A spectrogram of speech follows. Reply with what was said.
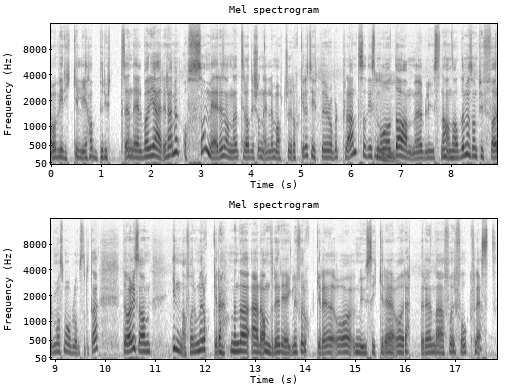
å virkelig ha brutt en del barrierer her. Men også mer sånne tradisjonelle machorockere, type Robert Plant. Så de små mm. dameblusene han hadde med sånn puffarm og småblomstrete. Det var liksom innafor med rockere, men det er det andre regler for rockere og musikere og rappere enn det er for folk flest?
